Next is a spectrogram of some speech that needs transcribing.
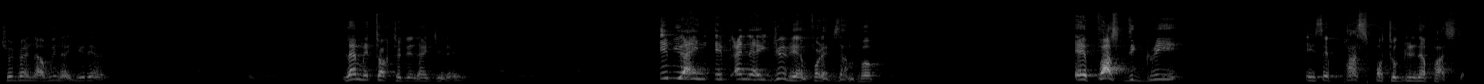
Children, are we Nigerian? Uh, let me talk to the Nigerian. If you are in, if a Nigerian, for example, a first degree is a passport to greener pastor.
